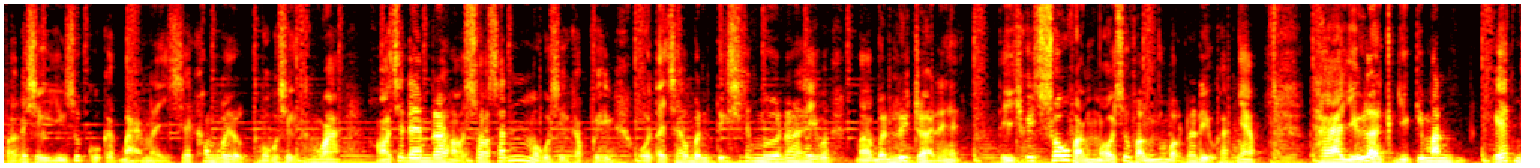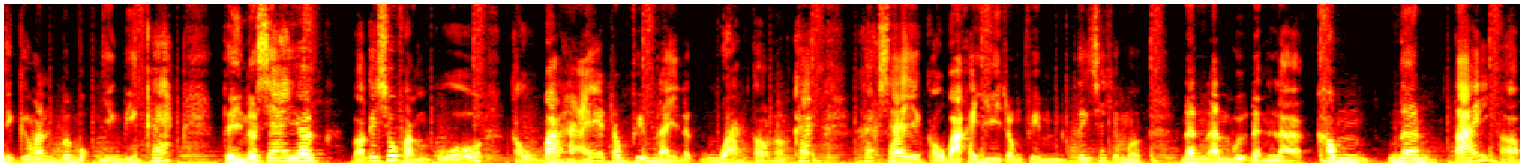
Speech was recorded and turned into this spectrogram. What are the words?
và cái sự diễn xuất của các bạn này sẽ không có được một cái sự thăng hoa. Họ sẽ đem ra họ so sánh một cái sự khập khiễng ủa, tại sao bên tiếng sét mưa nó hay quá mà bên lưới trời này thì cái số phận, mỗi số phận nhân vật nó đều khác nhau. Thà giữ lại Việt Kim Anh, ghép Việt Kim Anh với một diễn viên khác thì nó sẽ hay hơn và cái số phận của cậu ba hải trong phim này nó cũng hoàn toàn nó khác khác xa với cậu ba khải duy trong phim tiếng sét trong mưa. Nên anh quyết định là không nên tái hợp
